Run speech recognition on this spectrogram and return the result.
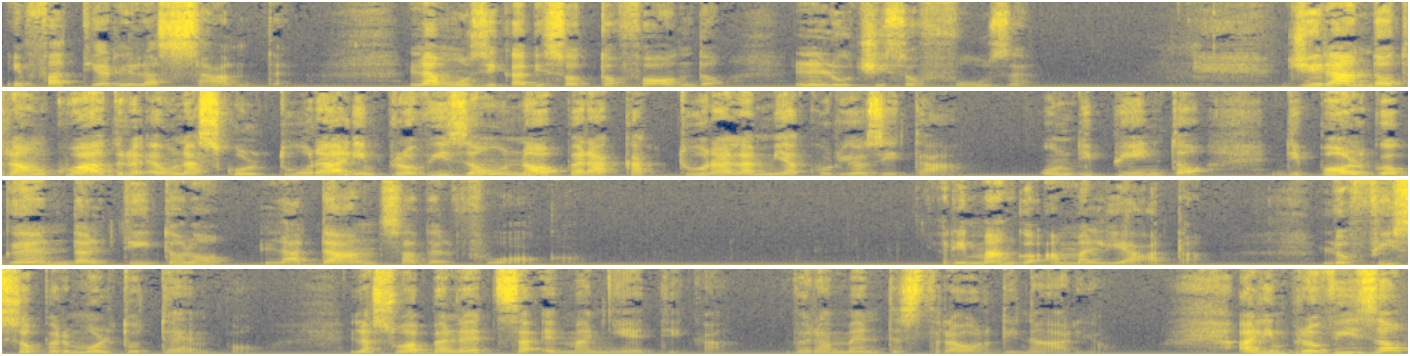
Infatti è rilassante. La musica di sottofondo, le luci soffuse. Girando tra un quadro e una scultura, all'improvviso un'opera cattura la mia curiosità un dipinto di Paul Gauguin dal titolo La danza del fuoco. Rimango ammaliata, lo fisso per molto tempo. La sua bellezza è magnetica, veramente straordinario. All'improvviso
